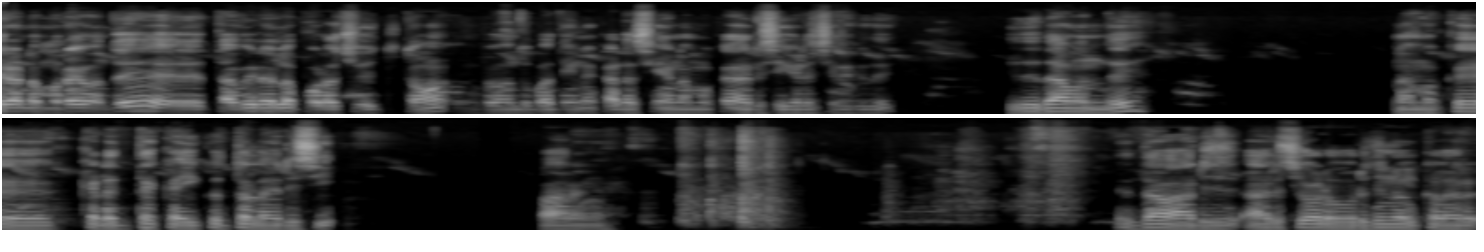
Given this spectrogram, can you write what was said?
இரண்டு முறை வந்து தவிடெல்லாம் புடச்சி வச்சுட்டோம். இப்போ வந்து பார்த்திங்கன்னா கடைசியாக நமக்கு அரிசி கிடச்சிருக்குது. இதுதான் வந்து நமக்கு கிடைத்த கைக்குத்தல் அரிசி. பாருங்கள் இதுதான் அரிசி அரிசியோட ஒரிஜினல் கலரு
